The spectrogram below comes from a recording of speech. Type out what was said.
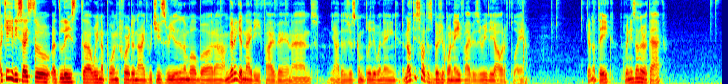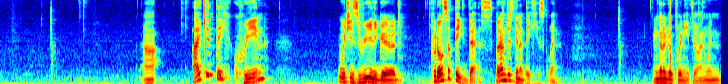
Okay, he decides to at least uh, win a pawn for the knight, which is reasonable, but uh, I'm gonna get knight e5 in, and yeah, this is just completely winning. Notice how this bishop on a5 is really out of play. Gonna take. Queen is under attack. Uh, I can take queen, which is really good. Could also take this, but I'm just gonna take his queen. I'm gonna go queen e2 and win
